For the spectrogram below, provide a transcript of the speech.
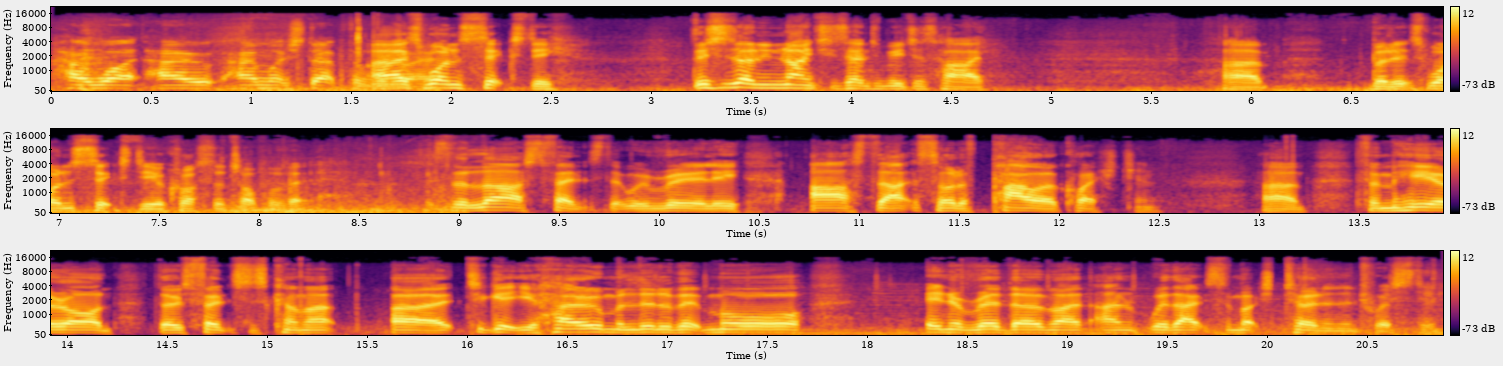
How what how how much depth have we Uh, it's 160. This is only 90 centimetres high, um, but it's 160 across the top of it. It's the last fence that we really asked that sort of power question. Um, from here on, those fences come up uh, to get you home a little bit more in a rhythm and, and without so much turning and twisting.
